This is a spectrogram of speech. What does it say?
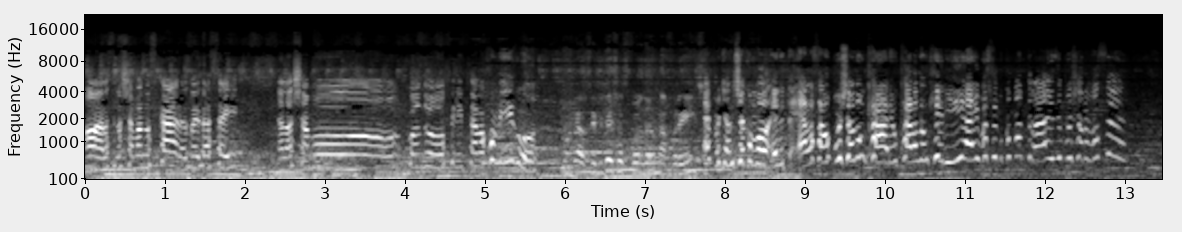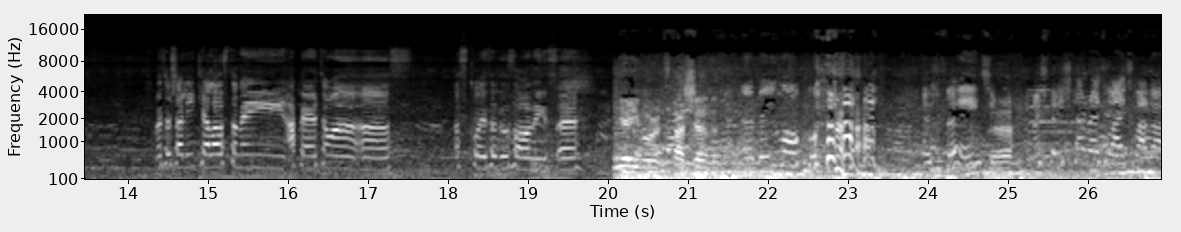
Ó, ela ficam chamando os caras, mas essa aí ela chamou quando o Felipe tava comigo. Você me deixa eu andando na frente. É porque não tinha como. Ele, elas estavam puxando um cara e o cara não queria, aí você ficou pra trás e puxaram você. Mas eu já li que elas também apertam a- as, as coisas dos homens. É, E aí, amor, o que você tá achando? é bem louco. é diferente. É. É mais diferente que a Red Light lá da,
